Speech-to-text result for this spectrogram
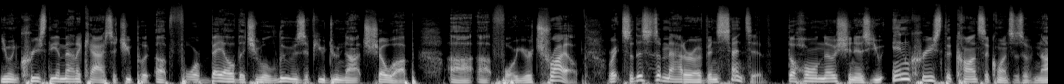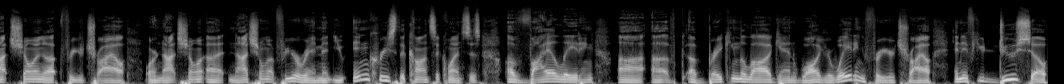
you increase the amount of cash that you put up for bail that you will lose if you do not show up uh, uh, for your trial. Right? So this is a matter of incentive the whole notion is you increase the consequences of not showing up for your trial or not showing uh, not showing up for your arraignment. You increase the consequences of violating uh, of of breaking the law again while you're waiting for your trial. And if you do so,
